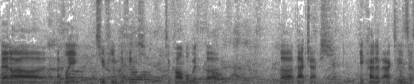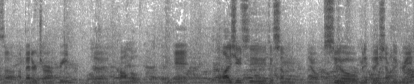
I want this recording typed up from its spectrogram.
Then uh, I play two Fiend things to combo with uh, the backjacks. It kind of activates as a, a better jar of greed, the, the combo. It allows you to do some you know pseudo manipulation of the grave.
